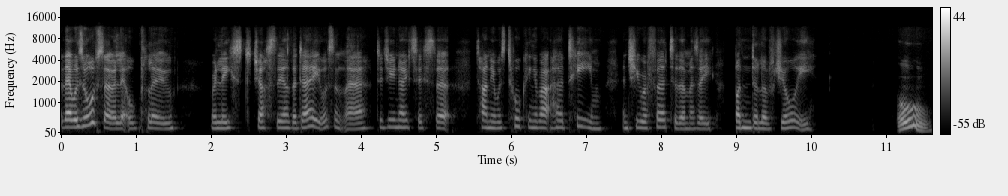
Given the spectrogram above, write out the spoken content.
There was also a little clue released just the other day, wasn't there? Did you notice that Tanya was talking about her team and she referred to them as a bundle of joy? Oh.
